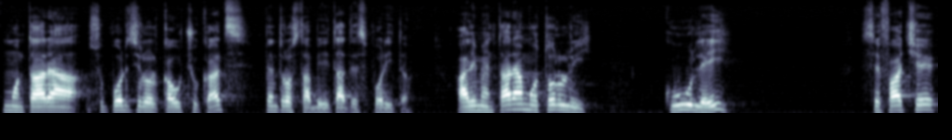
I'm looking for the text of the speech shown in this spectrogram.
montarea suporților cauciucați pentru o stabilitate sporită. Alimentarea motorului cu ulei se face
